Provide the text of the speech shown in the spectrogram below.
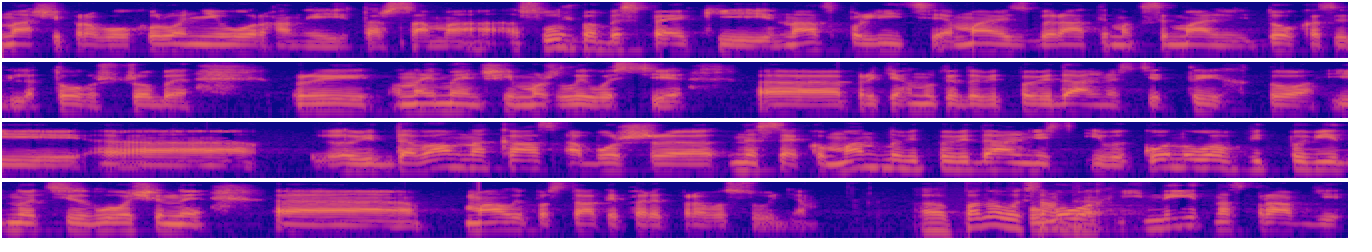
наші правоохоронні органи, і та ж сама служба безпеки, Нацполіція мають збирати максимальні докази для того, щоб при найменшій можливості е, притягнути до відповідальності тих, хто і е, віддавав наказ або ж е, несе командну відповідальність і виконував відповідно ці злочини, е, мали постати перед правосуддям. Е, Пане В умовах війни насправді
